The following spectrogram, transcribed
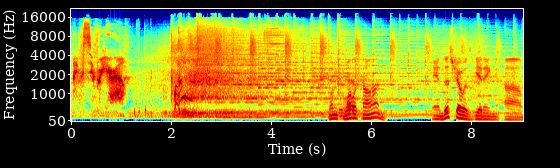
I'm a superhero. One Kamala Khan, and this show is getting um,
